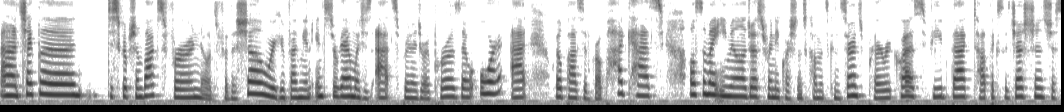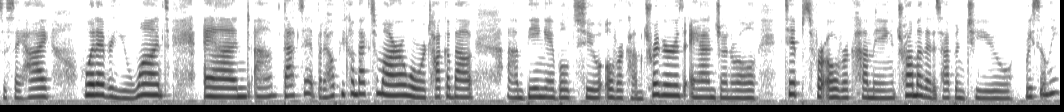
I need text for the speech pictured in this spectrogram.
uh, check the description box for notes for the show, where you can find me on Instagram, which is at Sabrina Joy Perozo, or at Real Positive Girl Podcast. Also, my email address for any questions, comments, concerns, prayer requests, feedback, topic suggestions, just to say hi, whatever you want. And um, that's it. But I hope you come back tomorrow where we'll talk about um, being able to overcome triggers and general tips for overcoming trauma that has happened to you recently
